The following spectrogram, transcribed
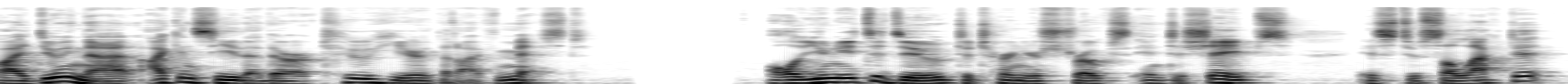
By doing that, I can see that there are two here that I've missed. All you need to do to turn your strokes into shapes is to select it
